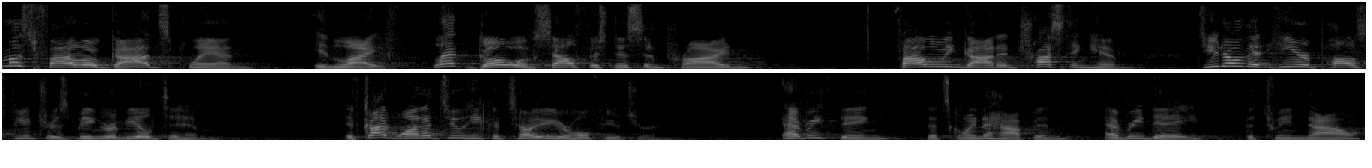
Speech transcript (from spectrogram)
must follow God's plan in life. Let go of selfishness and pride following God and trusting Him. Do you know that here Paul's future is being revealed to him? If God wanted to, He could tell you your whole future. Everything that's going to happen every day between now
